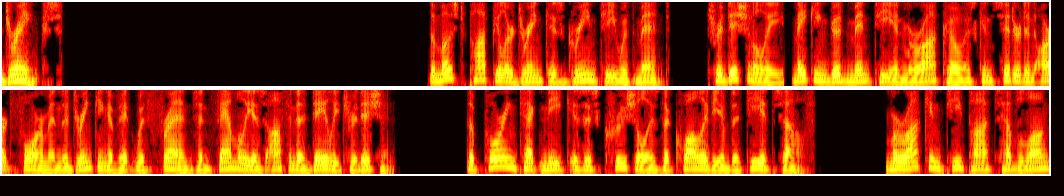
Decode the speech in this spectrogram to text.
Drinks The most popular drink is green tea with mint. Traditionally, making good mint tea in Morocco is considered an art form and the drinking of it with friends and family is often a daily tradition. The pouring technique is as crucial as the quality of the tea itself. Moroccan teapots have long,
